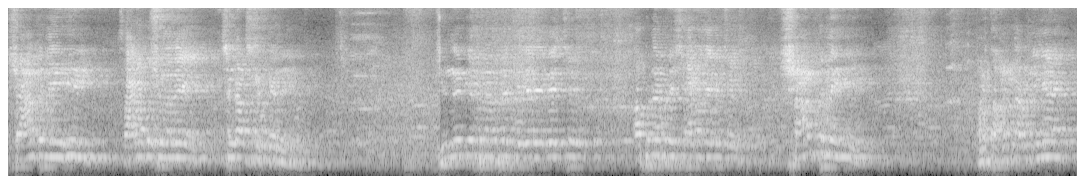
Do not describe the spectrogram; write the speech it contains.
ਸ਼ਾਂਤ ਵਿੱਚ ਹੀ ਸਾਰਾ ਕੁਝ ਉਹਨੇ ਸੰਘਰਸ਼ ਕੀਤੇ ਨੇ। ਜਿੰਨੇ ਵੀ ਆਪਣੇ ਆਪਣੇ ਜ਼ਿਲ੍ਹੇ ਦੇ ਵਿੱਚ, ਆਪਣੇ ਆਪਣੇ ਸ਼ਹਿਰਾਂ ਦੇ ਵਿੱਚ ਸ਼ਾਂਤ ਨਹੀਂ ਹੜਤਾਲ ਕਰਨੀ ਹੈ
